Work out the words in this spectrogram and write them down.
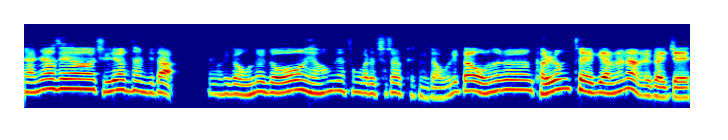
네, 안녕하세요. 진리언타입니다. 네, 우리가 오늘도 예, 확률통과를 찾아뵙겠습니다. 우리가 오늘은 결론부터 얘기하면은 우리가 이제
